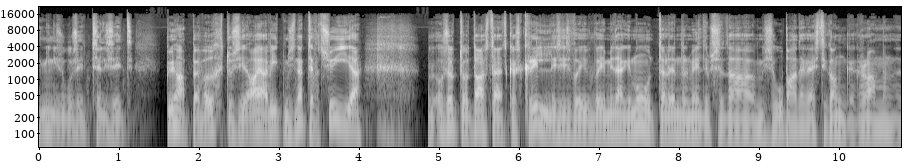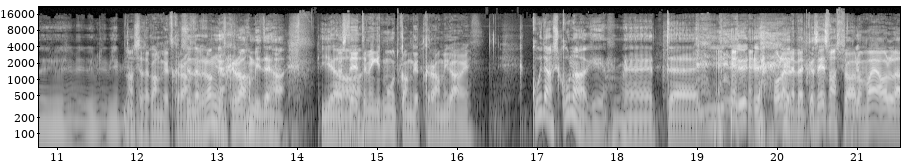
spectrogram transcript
mingisuguseid selliseid pühapäeva õhtusi ajaviitmisi, nad teevad süüa, sõltuvalt aastaajast, kas grilli siis või, või midagi muud, talle endale meeldib seda, mis see ubadega hästi kange kraam on. no seda kanget kraami. seda kanget kraami teha ja kas teete mingit muud kanget kraami ka või? Kuidas kunagi, et äh, oleneb, et kas esmaspäeval on vaja olla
